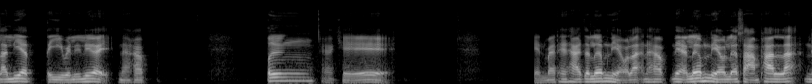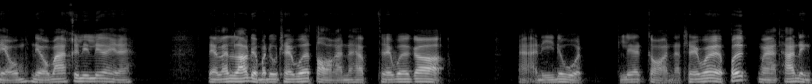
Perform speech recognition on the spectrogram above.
ละเลียดตีไปเรื่อยๆนะครับ ปึ้งโอเค เห็นไหมท้ายๆจะเริ่มเหนียวแล้วนะครับเนี่ยเริ่มเหนียวเหลือสามพันละเหนียวเหนียวมากขึ้นเรื่อยๆนะเนี่ยแล้วแล้วเดี๋ยวมาดูเทรเวอร์ต่อกันนะครับเทรเวอร์ก็อ่าอันนี้ดูดเลือดก่อนนะเทรเวอร์ปึ๊กมาท่าหนึ่ง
